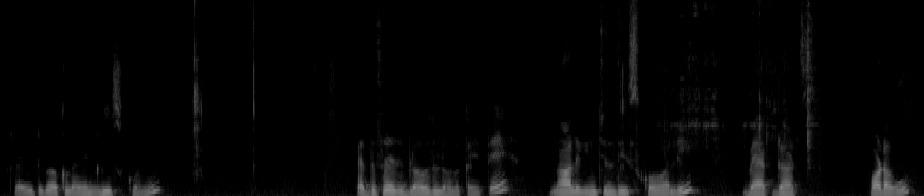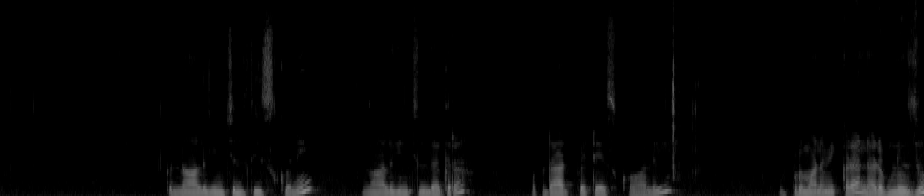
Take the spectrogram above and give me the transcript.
స్ట్రైట్గా ఒక లైన్ గీసుకొని పెద్ద సైజు బ్లౌజులకైతే నాలుగు ఇంచులు తీసుకోవాలి. బ్యాక్ డాట్స్ పొడవు నాలుగు ఇంచులు తీసుకొని నాలుగు ఇంచుల దగ్గర ఒక డాట్ పెట్టేసుకోవాలి. ఇప్పుడు మనం ఇక్కడ నడుము లూజు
